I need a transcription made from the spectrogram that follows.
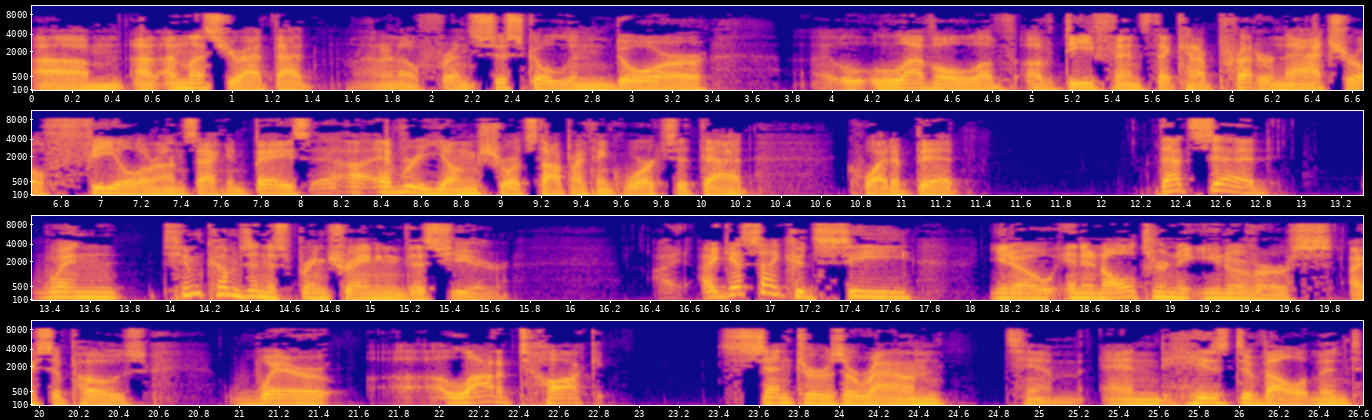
Um, unless you're at that, I don't know, Francisco Lindor level of, of defense, that kind of preternatural feel around second base. Uh, every young shortstop, I think, works at that quite a bit. That said, when Tim comes into spring training this year. I, I guess I could see, you know, in an alternate universe, I suppose, where a lot of talk centers around Tim and his development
